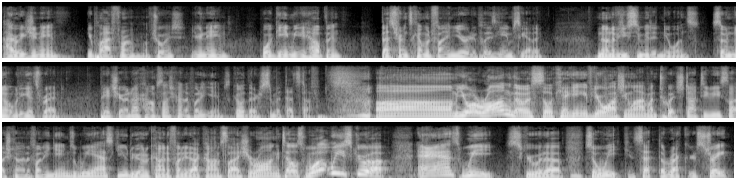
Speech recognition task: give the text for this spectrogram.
I read your name, your platform of choice, your name, what game you need help in. Best friends come and find you. already plays games together. None of you submitted new ones, so nobody gets read. Patreon.com slash kind of funny games. Go there, submit that stuff. Um, you're wrong though is still kicking. If you're watching live on twitch.tv slash kind of funny games, we ask you to go to kindoffunny.com slash you're wrong and tell us what we screw up as we screw it up. So we can set the record straight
